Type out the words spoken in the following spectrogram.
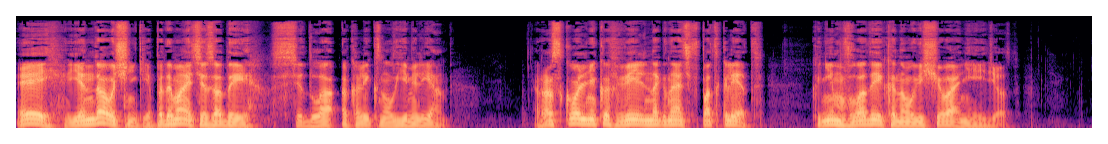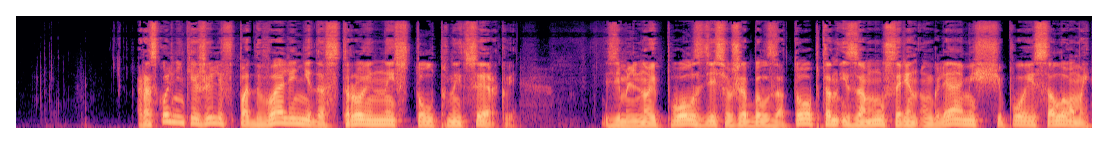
«Эй, яндовочники, подымайте зады!» — с седла окликнул Емельян. «Раскольников вель нагнать в подклет. К ним владыка на увещевание идет». Раскольники жили в подвале недостроенной столпной церкви. Земляной пол здесь уже был затоптан и замусорен углями, щепой и соломой,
